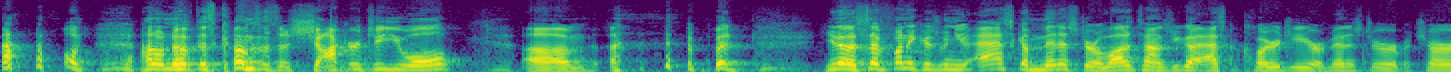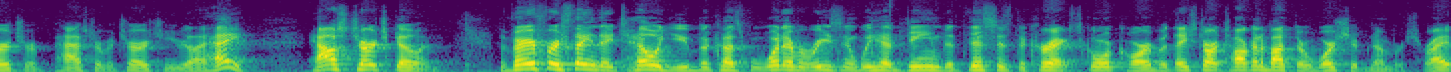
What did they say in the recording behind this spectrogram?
I, don't, I don't know if this comes as a shocker to you all, um, but you know, it's so funny because when you ask a minister, a lot of times you go ask a clergy or a minister of a church or a pastor of a church, and you're like, hey, how's church going? The very first thing they tell you, because for whatever reason we have deemed that this is the correct scorecard, but they start talking about their worship numbers, right?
